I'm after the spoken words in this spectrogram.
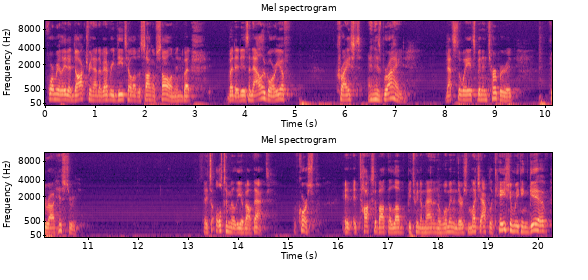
formulate a doctrine out of every detail of the Song of Solomon, but, but it is an allegory of Christ and his bride. That's the way it's been interpreted throughout history. It's ultimately about that. Of course, it, it talks about the love between a man and a woman, and there's much application we can give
